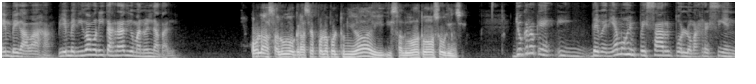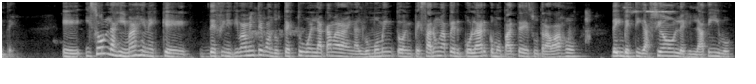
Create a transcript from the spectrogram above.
en Vega Baja. Bienvenido a Bonita Radio, Manuel Natal. Hola, saludos, gracias por la oportunidad y, y saludos a toda su audiencia. Yo creo que deberíamos empezar por lo más reciente. Eh, y son las imágenes que definitivamente cuando usted estuvo en la Cámara en algún momento empezaron a percolar como parte de su trabajo de investigación legislativo,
